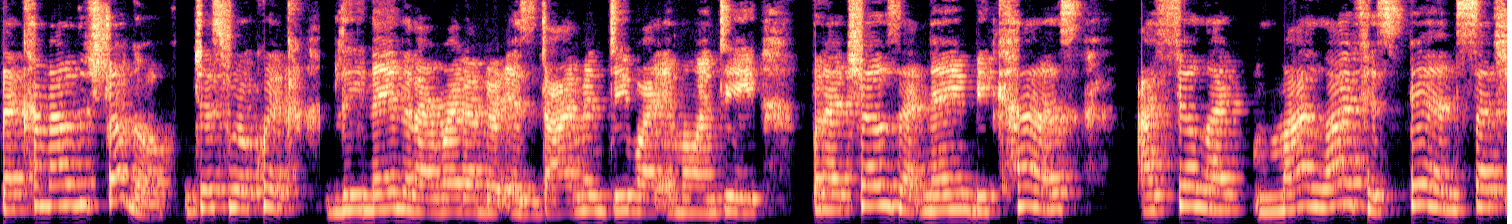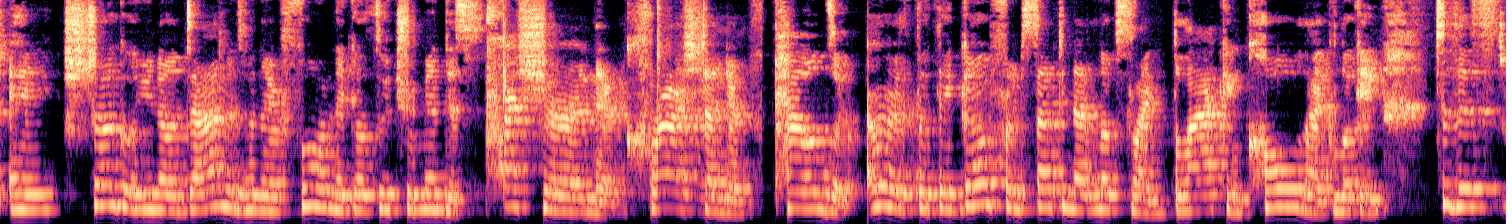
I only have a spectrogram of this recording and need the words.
that come out of the struggle. Just real quick, the name that I write under is Dymond, D Y M O N D. But I chose that name because I feel like my life has been such a struggle. You know, diamonds, when they're formed, they go through tremendous pressure and they're crushed under pounds of earth, but they go from something that looks like black and coal like looking to this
